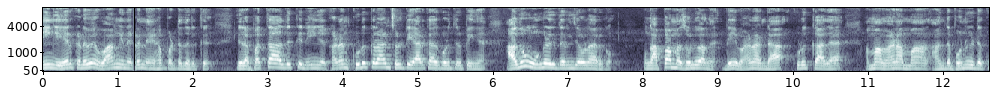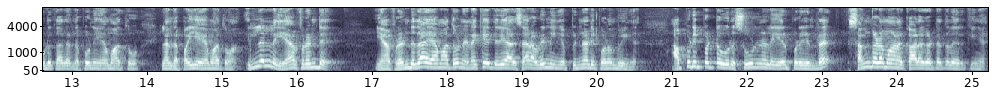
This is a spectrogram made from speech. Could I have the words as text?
நீங்கள் ஏற்கனவே வாங்கின கடன் ஏகப்பட்டது இருக்குது இதில் பத்தாவதுக்கு நீங்கள் கடன் கொடுக்கலான்னு சொல்லிட்டு யாருக்காவது கொடுத்துருப்பீங்க. அதுவும் உங்களுக்கு தெரிஞ்சவனாக இருக்கும். உங்கள் அப்பா அம்மா சொல்லுவாங்க டேய் வேணாண்டா கொடுக்காத. அம்மா வேணாம்மா அந்த பொண்ணுக்கிட்ட கொடுக்காத அந்த பொண்ணு ஏமாற்றும் இல்லை அந்த பையன் ஏமாற்றுவான் இல்லை இல்லை என் ஃப்ரெண்டு என் ஃப்ரெண்டு தான் ஏமாற்றோன்னு எனக்கே தெரியாது சார். அப்படின்னு நீங்கள் பின்னாடி புலம்புவீங்க. அப்படிப்பட்ட ஒரு சூழ்நிலை ஏற்படுகின்ற சங்கடமான காலகட்டத்தில் இருக்கீங்க.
